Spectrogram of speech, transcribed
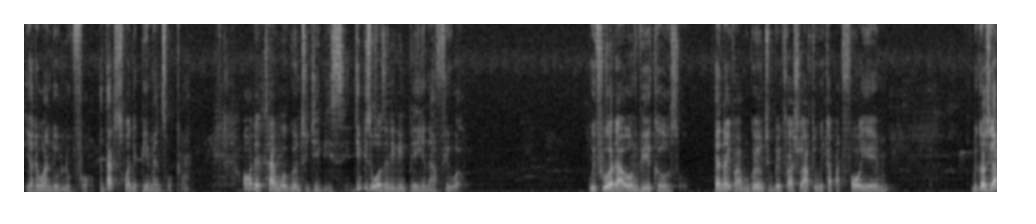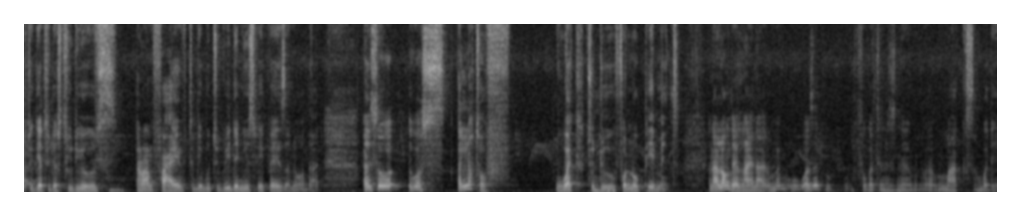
you're the one they'll look for. And that's when the payments will come. All the time we're going to GBC, GBC wasn't even paying our fuel. We fueled our own vehicles. And if I'm going to breakfast, you have to wake up at 4 a.m. because you have to get to the studios around 5 to be able to read the newspapers and all that. And so it was a lot of work to do mm-hmm. for no payment. And along the line, I remember, was it, forgotten his name, uh, Mark, somebody.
